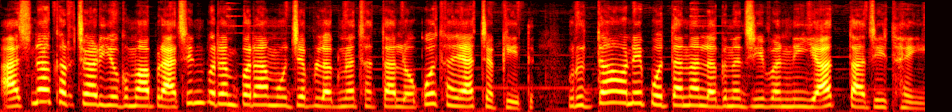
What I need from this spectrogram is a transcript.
આજના ખર્ચાળ યુગમાં પ્રાચીન પરંપરા મુજબ લગ્ન થતા લોકો થયા ચકિત. વૃદ્ધાઓને પોતાના લગ્ન જીવનની યાદ તાજી થઈ.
